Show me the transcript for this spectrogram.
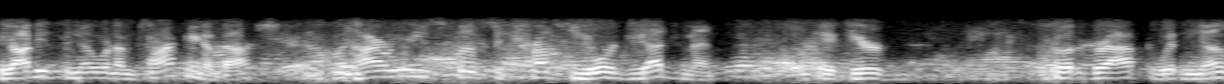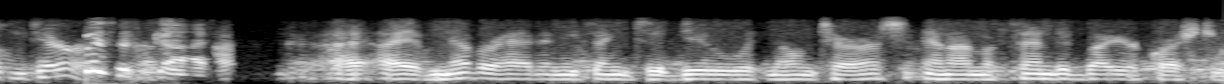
You obviously know what I'm talking about. How are we supposed to trust your judgment if you're photographed with known terrorists? Who's this guy? I, I have never had anything to do with known terrorists, and I'm offended by your question.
